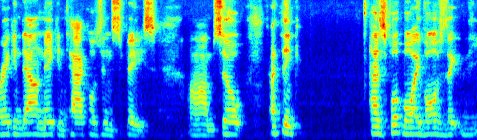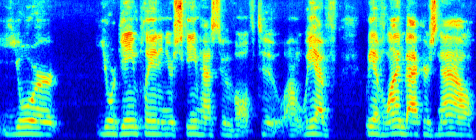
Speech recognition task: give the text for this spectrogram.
breaking down, making tackles in space. Um, so I think as football evolves, the, your your game plan and your scheme has to evolve too. Um, we have we have linebackers now.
